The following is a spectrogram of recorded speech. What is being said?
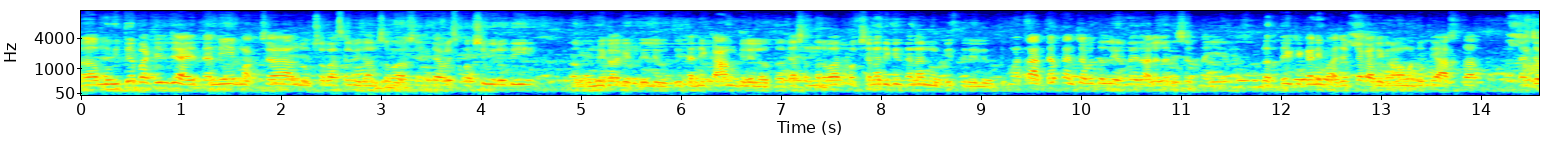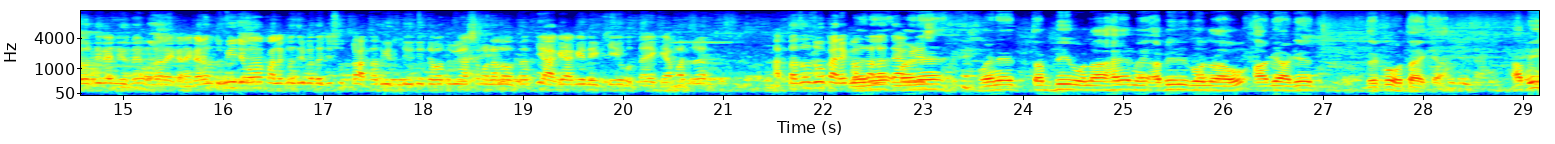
मोहिते पाटील जे आहेत त्यांनी मागच्या लोकसभा असेल विधानसभा असेल त्यावेळेस पक्षविरोधी भूमिका घेतलेली होती. त्यांनी काम केलेलं होतं. त्या संदर्भात पक्षानं देखील त्यांना नोटीस दिलेली होती. मात्र अद्याप त्यांच्याबद्दल निर्णय झालेला दिसत नाही आहे प्रत्येक ठिकाणी भाजपच्या कार्यक्रमामध्ये ते असतात. त्यांच्यावरती काही निर्णय होणार आहे का नाही? कारण तुम्ही जेव्हा पालकमंत्री पदाची सूत्र हातात घेतली होती तेव्हा तुम्ही असं म्हणाला होता की आगे आगे देखिए होता है क्या मात्र आत्ताचा जो कार्यक्रम झाला त्यावेळेस मैंने तब भी बोला है मैं अभी भी बोल रहा हूँ आगे आगे देखो होता है क्या? अभी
